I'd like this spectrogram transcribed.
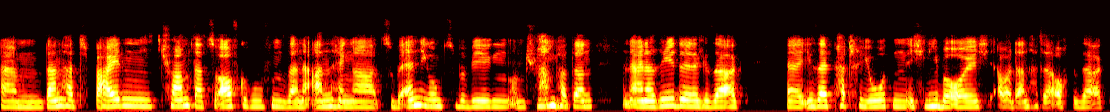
Ähm, dann hat Biden Trump dazu aufgerufen, seine Anhänger zur Beendigung zu bewegen und Trump hat dann in einer Rede gesagt, äh, ihr seid Patrioten, ich liebe euch, aber dann hat er auch gesagt,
